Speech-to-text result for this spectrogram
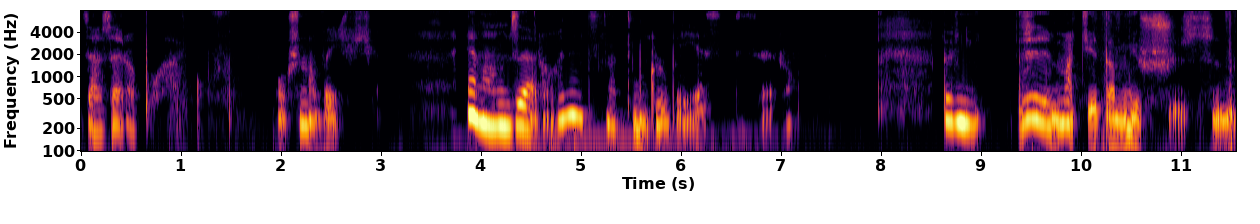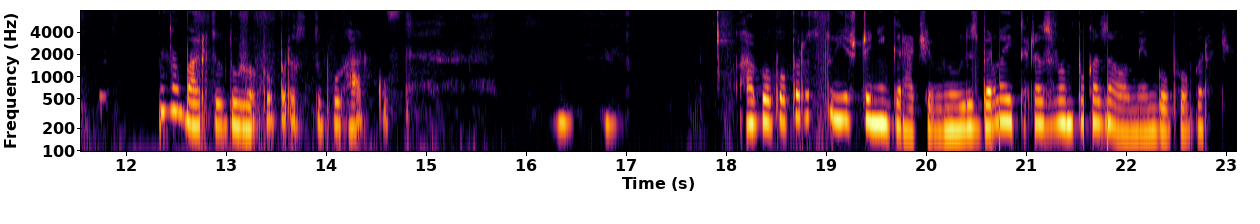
Za zero pucharków. Można wejść. Ja mam zero, więc na tym klubie jest zero. Pewnie wy macie tam już z, no bardzo dużo po prostu pucharków. Albo po prostu jeszcze nie gracie w Nullsbella i teraz wam pokazałam jak go pobrać.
